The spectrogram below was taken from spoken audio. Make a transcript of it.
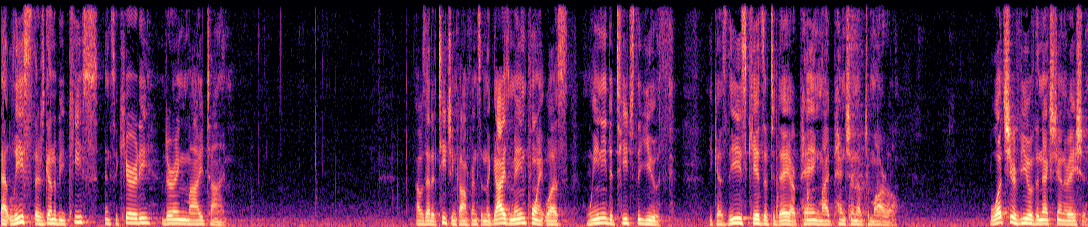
At least there's going to be peace and security during my time. I was at a teaching conference, and the guy's main point was we need to teach the youth because these kids of today are paying my pension of tomorrow. What's your view of the next generation?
